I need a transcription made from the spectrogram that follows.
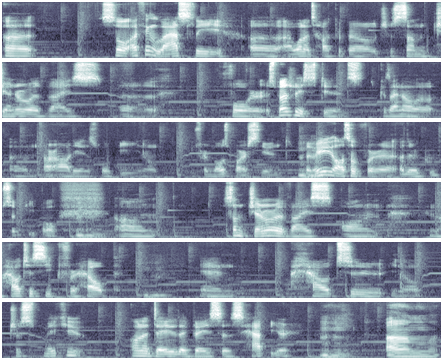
Uh, so I think lastly, uh, I want to talk about just some general advice uh, for especially students because I know uh, um, our audience will be you know for most part students, but Mhm. maybe also for uh, other groups of people. Mhm. Um, some general advice on you know, how to seek for help Mhm. and how to you know just make you on a day-to-day basis happier. hmm Um,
